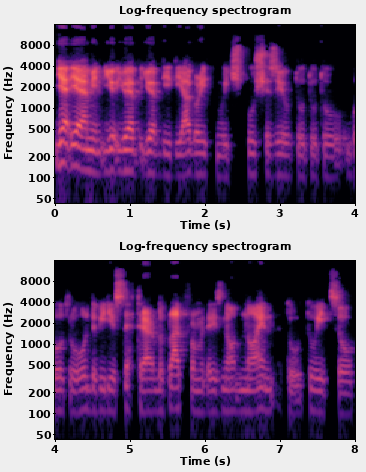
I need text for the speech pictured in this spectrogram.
Yeah, yeah. I mean, you, you have you have the, the algorithm which pushes you to, to to go through all the videos that are on the platform. There is no no end to, to it, so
